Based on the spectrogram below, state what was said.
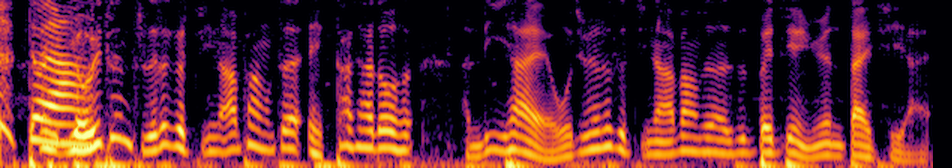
对啊。有一阵子那个吉拿棒在，哎，大家都很很厉害。我觉得那个吉拿棒真的是被电影院带起来。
